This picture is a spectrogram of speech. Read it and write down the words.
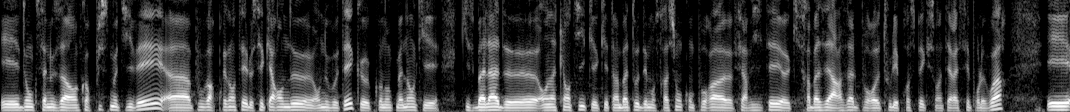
Et donc ça nous a encore plus motivés à pouvoir présenter le C42 en nouveauté, que, donc maintenant qui, se balade en Atlantique, qui est un bateau de démonstration qu'on pourra faire visiter, qui sera basé à Arzal pour tous les prospects qui sont intéressés pour le voir. Et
